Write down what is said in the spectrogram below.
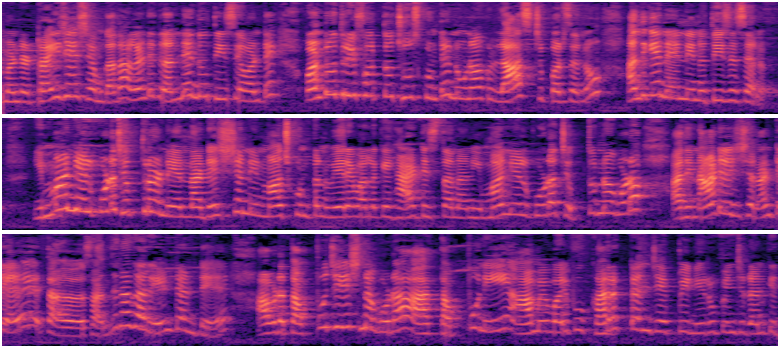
ఏమంటే ట్రై చేసాం కదా అలాంటిది నన్ను ఎందుకు తీసేవంటే వన్ టూ త్రీ ఫోర్తో చూసుకుంటే నువ్వు నాకు లాస్ట్ పర్సన్ అందుకే నేను నిన్ను తీసేశాను. ఇమ్మానియల్ కూడా చెప్తున్నాడు నేను నా డెసిషన్ నేను మార్చుకుంటాను వేరే వాళ్ళకి హ్యాట్ ఇస్తానని. ఇమాన్యుయల్ కూడా చెప్తున్నా కూడా అది నా డెసిషన్ అంటే సంజన గారు ఏంటంటే ఆవిడ తప్పు చేసినా కూడా ఆ తప్పుని ఆమె వైపు కరెక్ట్ అని చెప్పి నిరూపించడానికి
